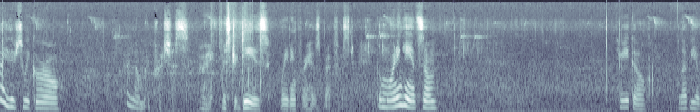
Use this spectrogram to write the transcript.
Hi there, sweet girl. Hello, my precious. All right, Mr. D's waiting for his breakfast. Good morning, handsome. Here you go. Love you.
